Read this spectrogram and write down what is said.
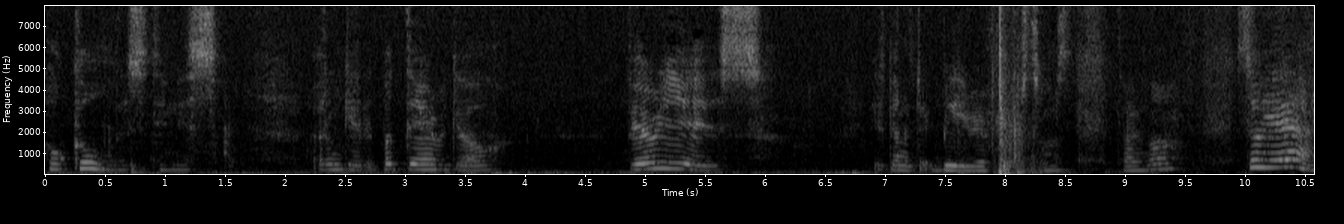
how cold this thing is. I don't get it, but there we go. There he is. He's gonna be here for some time now. So yeah.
